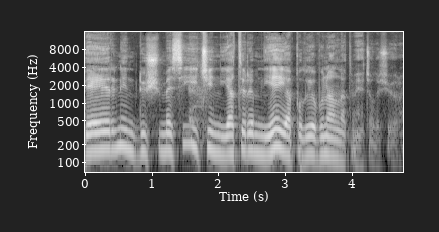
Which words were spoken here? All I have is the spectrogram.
değerinin düşmesi için yatırım niye yapılıyor bunu anlatmaya çalışıyorum.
